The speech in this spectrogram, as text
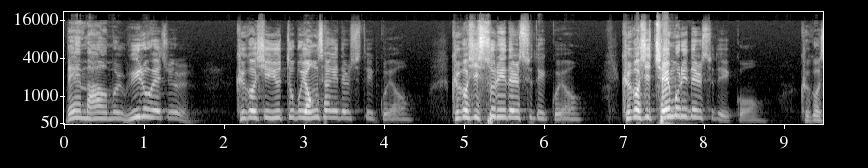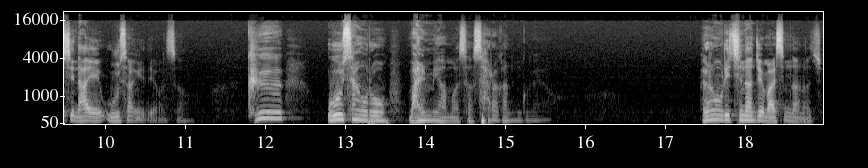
내 마음을 위로해 줄 그것이 유튜브 영상이 될 수도 있고요. 그것이 술이 될 수도 있고요. 그것이 재물이 될 수도 있고 그것이 나의 우상이 되어서 그 우상으로 말미암아서 살아가는 거예요. 여러분 우리 지난주에 말씀 나눴죠.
